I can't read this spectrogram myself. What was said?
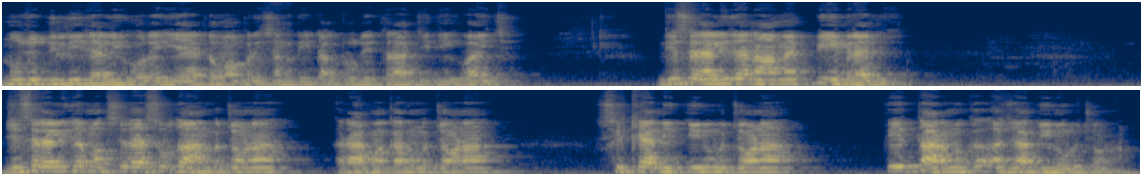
ਨੂੰ ਜੋ ਦਿੱਲੀ ਰੈਲੀ ਹੋ ਰਹੀ ਹੈ ਡੋਮਾਪੁਰੀ ਸੰਘ ਦੀ ਡਾਕਟਰ ਉਦਿਤ ਰਾਜ ਜੀ ਦੀ ਅਗਵਾਈ 'ਚ। ਜਿਸ ਰੈਲੀ ਦਾ ਨਾਮ ਹੈ ਭੀਮ ਰੈਲੀ। ਜਿਸ ਰੈਲੀ ਦਾ ਮਕਸਦ ਹੈ ਸੰਵਿਧਾਨ ਬਚਾਉਣਾ, ਰਾਖਵਾਂਕਰਨ ਬਚਾਉਣਾ, ਸਿੱਖਿਆ ਨੀਤੀ ਨੂੰ ਬਚਾਉਣਾ ਤੇ ਧਾਰਮਿਕ ਆਜ਼ਾਦੀ ਨੂੰ ਬਚਾਉਣਾ।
